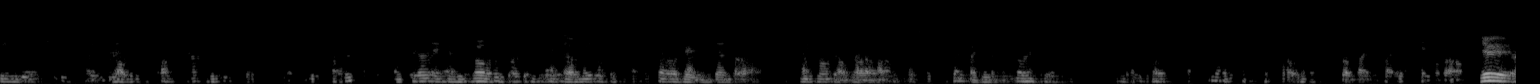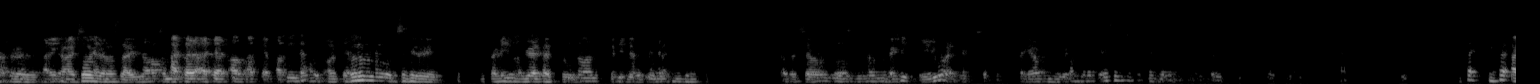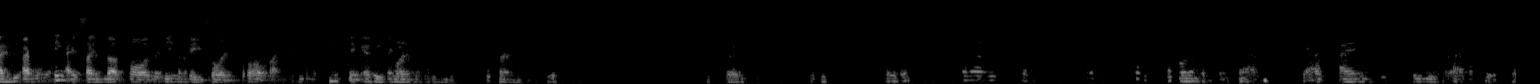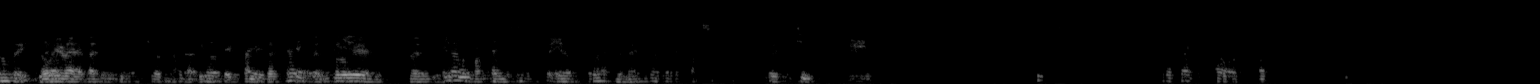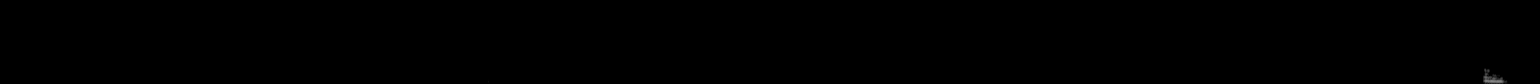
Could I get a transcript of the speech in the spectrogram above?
Yeah, yeah, sure. I, I saw you, I was like. I heard, I heard, I heard, I heard. No, no, no, it's okay. I mean, you guys to. drink something? I have to do it. But in fact, I, I don't think I signed up for the thing, so it's all thing, I think I just want.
